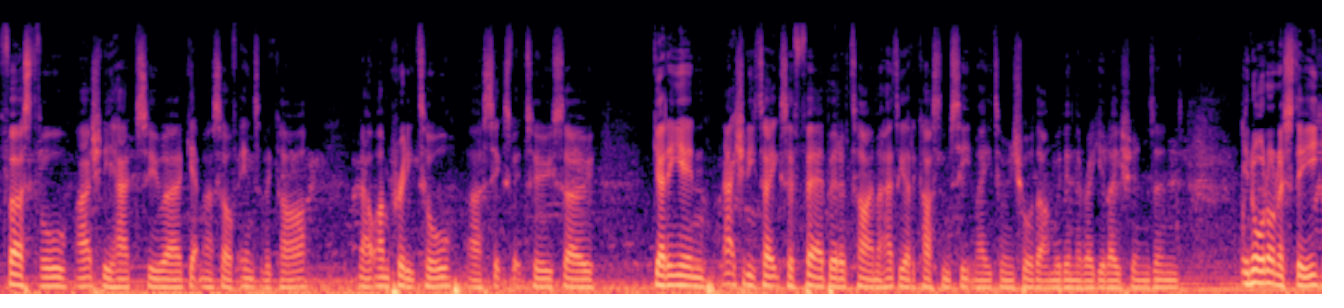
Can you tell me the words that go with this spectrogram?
First of all, I actually had to uh, get myself into the car. Now, I'm pretty tall, uh, six foot two, so getting in actually takes a fair bit of time. I had to get a custom seat made to ensure that I'm within the regulations and in all honesty,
